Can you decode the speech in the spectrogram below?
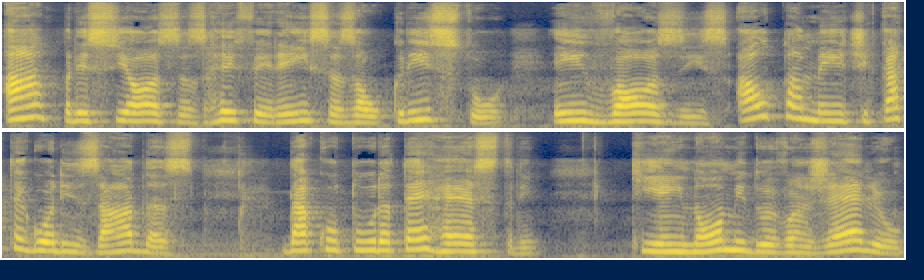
Há preciosas referências ao Cristo em vozes altamente categorizadas da cultura terrestre, que, em nome do Evangelho,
